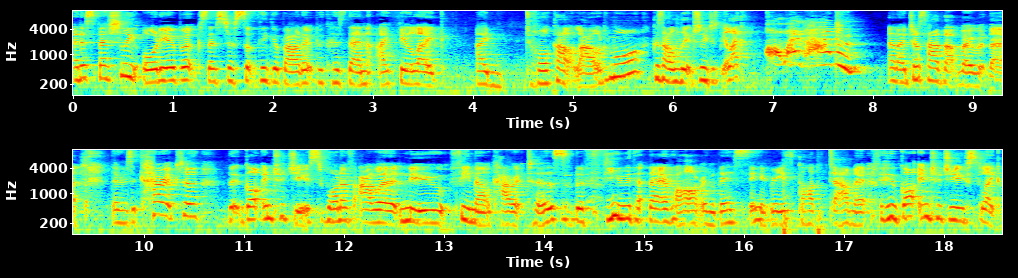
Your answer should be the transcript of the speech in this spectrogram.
and especially audiobooks, there's just something about it because then I feel like I talk out loud more because I'll literally just be like, oh my god! And I just had that moment there. There is a character that got introduced, one of our new female characters, the few that there are in this series, god damn it, who got introduced like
